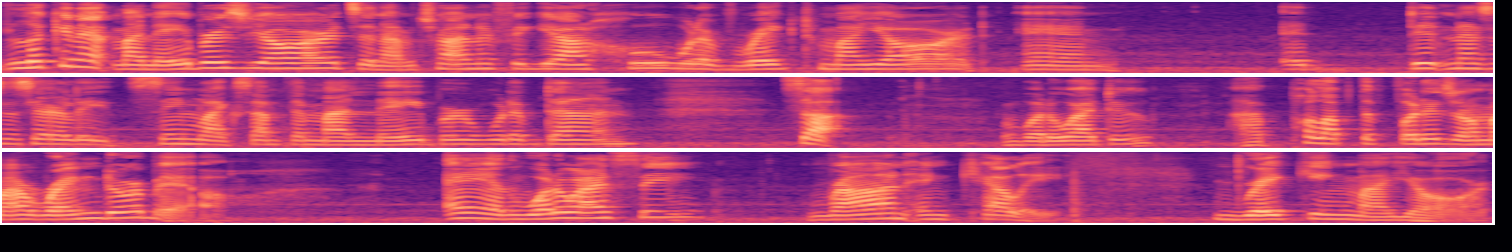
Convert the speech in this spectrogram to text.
looking at my neighbors' yards and I'm trying to figure out who would have raked my yard and it didn't necessarily seem like something my neighbor would have done. So what do I do? I pull up the footage on my ring doorbell. And what do I see? Ron and Kelly raking my yard.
